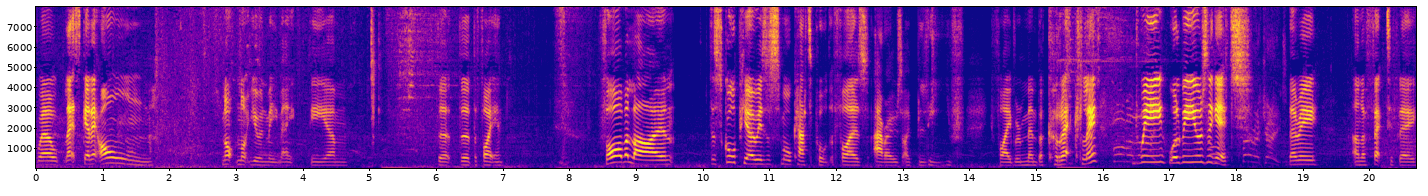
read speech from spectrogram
Well, let's get it on. Not not you and me, mate. The um the the the fighting. Form a line. The Scorpio is a small catapult that fires arrows, I believe, if I remember correctly. And we will be using it very ineffectively.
